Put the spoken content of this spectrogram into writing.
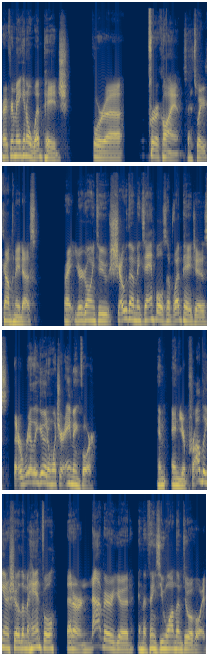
right? If you're making a web page, for uh, for a client. That's what your company does, right? You're going to show them examples of web pages that are really good and what you're aiming for, and and you're probably going to show them a handful that are not very good and the things you want them to avoid.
